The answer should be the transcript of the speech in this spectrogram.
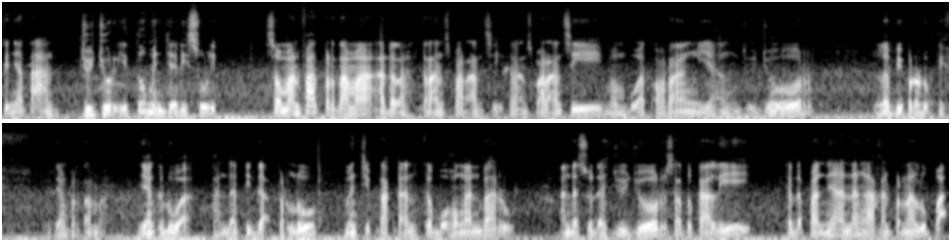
kenyataan. Jujur itu menjadi sulit. So, manfaat pertama adalah transparansi. Transparansi membuat orang yang jujur lebih produktif. Itu yang pertama. Yang kedua, Anda tidak perlu menciptakan kebohongan baru. Anda sudah jujur satu kali, ke depannya Anda nggak akan pernah lupa.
